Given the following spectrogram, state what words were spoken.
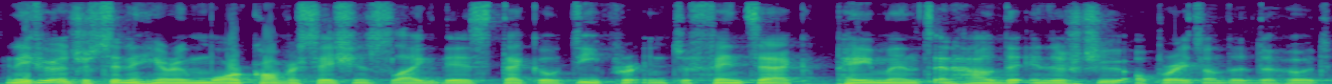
And if you're interested in hearing more conversations like this that go deeper into fintech, payments, and how the industry operates under the hood,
